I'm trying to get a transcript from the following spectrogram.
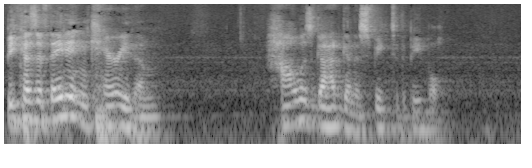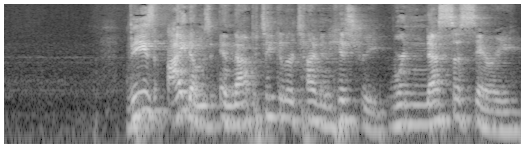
Because if they didn't carry them, how was God going to speak to the people? These items in that particular time in history were necessary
